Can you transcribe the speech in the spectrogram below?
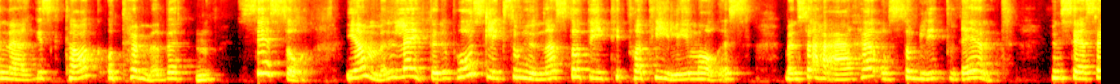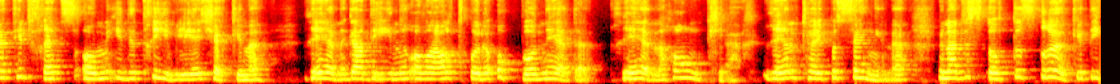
energisk tak og tømmer bøtten. Se så! Jammen leiter det på, slik som hun har stått i fra tidlig i morges. Men så er her også blitt rent. Hun ser seg tilfreds om i det trivelige kjøkkenet. Rene gardiner overalt, både oppe og nede. Rene håndklær, rent tøy på sengene. Hun hadde stått og strøket i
